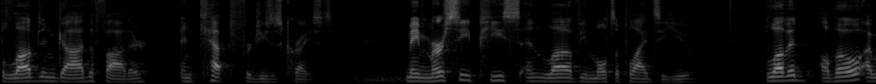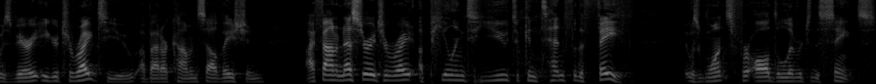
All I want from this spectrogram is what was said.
beloved in God the Father, and kept for Jesus Christ. May mercy, peace, and love be multiplied to you. Beloved, although I was very eager to write to you about our common salvation, I found it necessary to write appealing to you to contend for the faith that was once for all delivered to the saints.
